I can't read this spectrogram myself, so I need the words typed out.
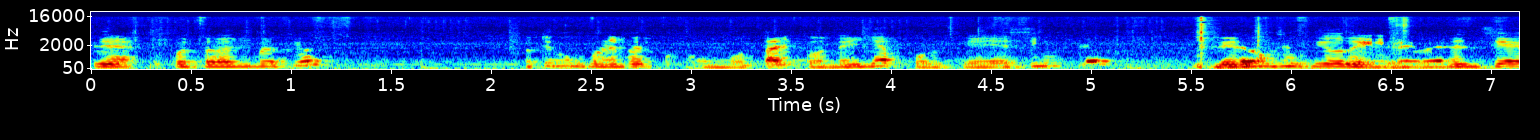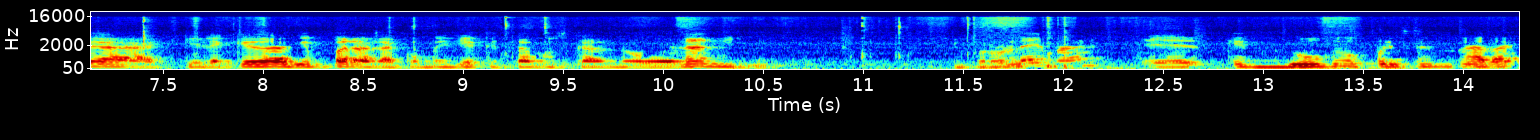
Mira, en cuanto a la animación, no tengo un problema como tal con ella porque es simple le da un sentido de irreverencia que le queda bien para la comedia que está buscando el anime. El problema es que no me ofrecen nada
